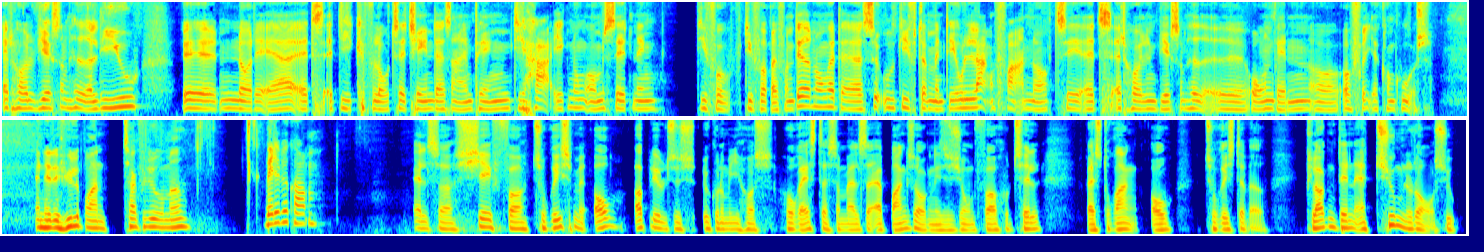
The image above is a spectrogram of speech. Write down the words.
at holde virksomheder live, øh, når det er, at, at de kan få lov til at tjene deres egen penge. De har ikke nogen omsætning de får, de får refunderet nogle af deres udgifter, men det er jo langt fra nok til at, at holde en virksomhed øh, oven vandet og, og fri af konkurs. Annette Hyllebrand, tak fordi du var med. Velbekomme. Altså chef for turisme og oplevelsesøkonomi hos Horesta, som altså er brancheorganisation for hotel, restaurant og turisterhverv. Klokken den er 20 minutter over syv.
